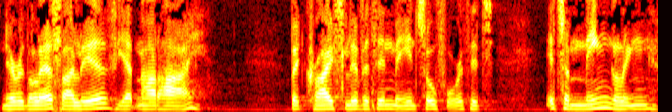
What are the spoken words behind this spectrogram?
Nevertheless I live, yet not I, but Christ liveth in me, and so forth. It's it's a mingling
